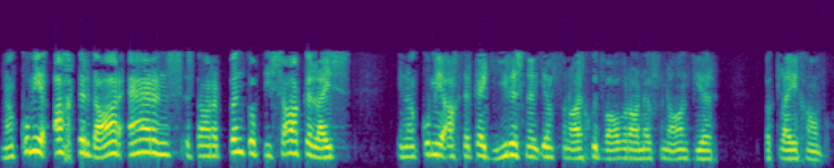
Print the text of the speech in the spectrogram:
En dan kom jy agter daar eers is daar 'n punt op die sakelys en dan kom jy agter kyk hier is nou een van daai goed waaroor daar nou vanaand weer beklei gaan word.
